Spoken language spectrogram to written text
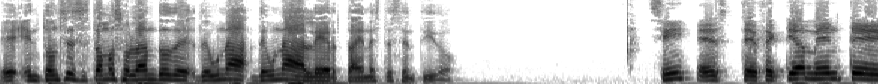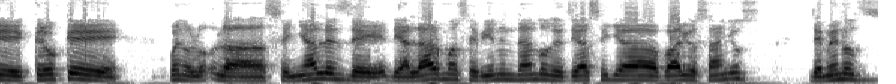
Eh, entonces estamos hablando de, de, una, de una alerta en este sentido. Sí, este, efectivamente creo que bueno, las señales de, de alarma se vienen dando desde hace ya varios años de menos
